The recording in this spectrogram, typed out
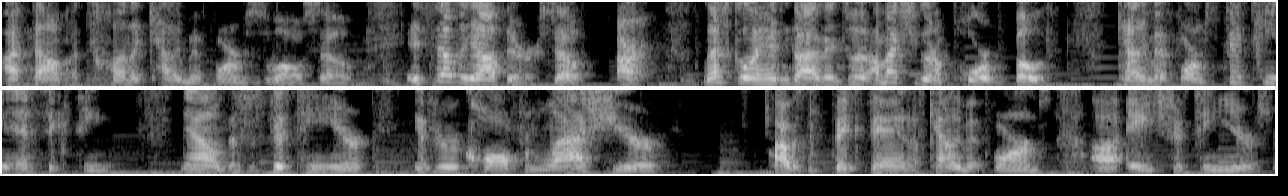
I found a ton of Calumet Farms as well. So it's definitely out there. So, all right, let's go ahead and dive into it. I'm actually going to pour both Calumet Farms 15 and 16. Now, this is 15 here. If you recall from last year, I was a big fan of Calumet Farms, uh, age 15 years.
